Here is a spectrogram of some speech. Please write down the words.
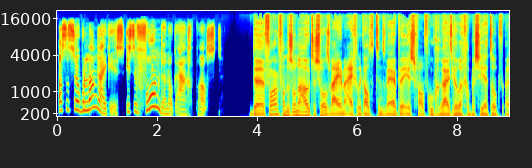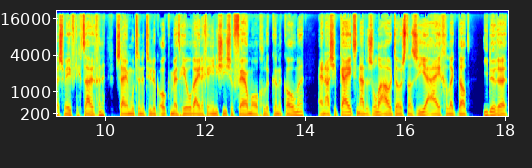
als dat zo belangrijk is, is de vorm dan ook aangepast? De vorm van de zonneauto zoals wij hem eigenlijk altijd ontwerpen is van vroeger uit heel erg gebaseerd op uh, zweefvliegtuigen. Zij moeten natuurlijk ook met heel weinig energie zo ver mogelijk kunnen komen. En als je kijkt naar de zonneauto's, dan zie je eigenlijk dat iedere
